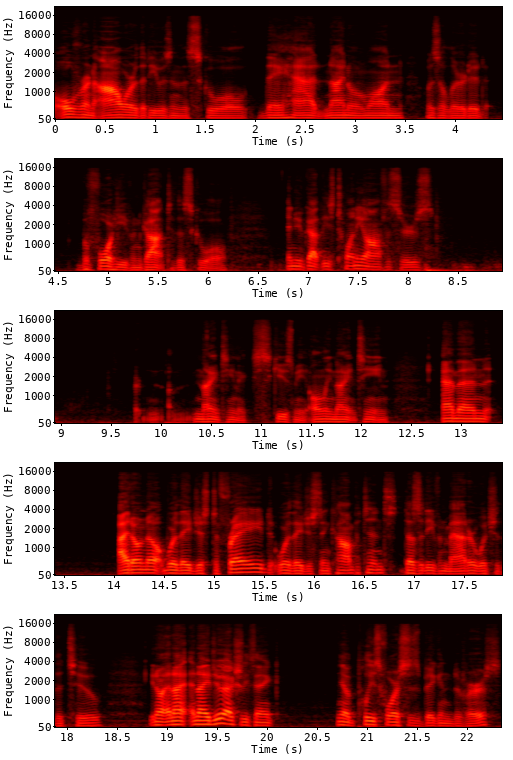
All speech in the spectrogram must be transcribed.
over an hour that he was in the school. They had 911 was alerted before he even got to the school. And you've got these 20 officers, 19, excuse me, only 19. And then I don't know, were they just afraid? Were they just incompetent? Does it even matter which of the two? You know, and I and I do actually think, you know, police force is big and diverse.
